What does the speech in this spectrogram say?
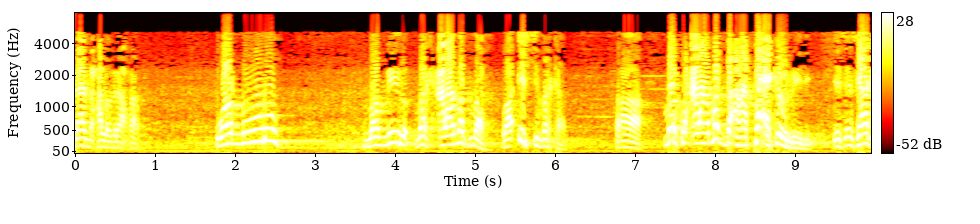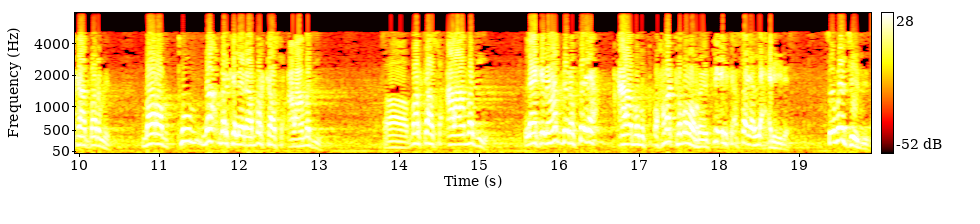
laa maxala min acraab wanuunu damiiru marka calaamad maaha waa isi markaas markuu calaamadda ahaa taa ka horreeday iskaga kaa darmin darabtuna marka la yidhaha markaasu calaamadii markaasu calaamadii laakiin haddeer isaga calaamadu waxba kama horeeyo ficilka isaga la xidhiidha. Soo ma jeedid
